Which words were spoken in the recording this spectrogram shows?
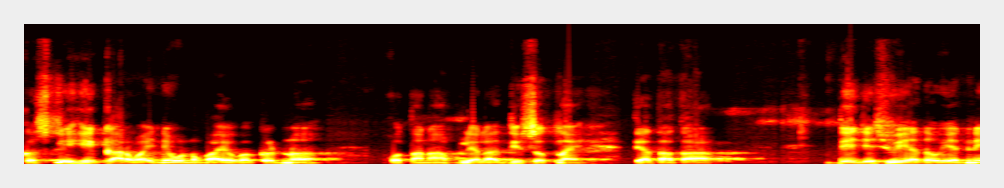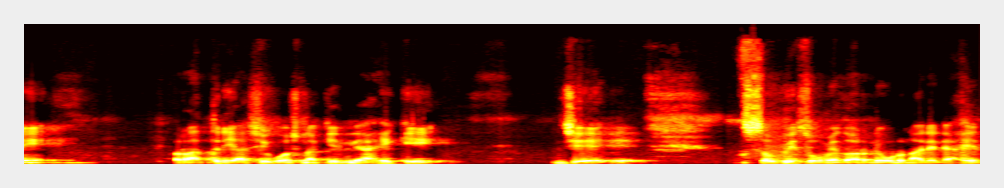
कसलीही कारवाई निवडणूक आयोगाकडनं होताना आपल्याला दिसत नाही. त्यात आता तेजस्वी यादव यांनी रात्री अशी घोषणा केलेली आहे की जे सव्वीस उमेदवार निवडून आलेले आहेत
